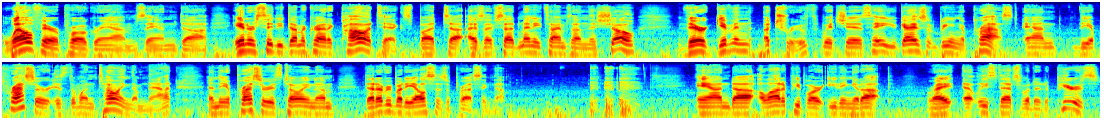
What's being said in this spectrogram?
welfare programs and uh, inner city democratic politics. But uh, as I've said many times on this show, they're given a truth, which is, hey, you guys are being oppressed. And the oppressor is the one telling them that. And the oppressor is telling them that everybody else is oppressing them. and uh, a lot of people are eating it up, right? At least that's what it appears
